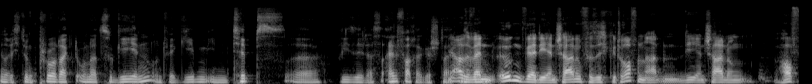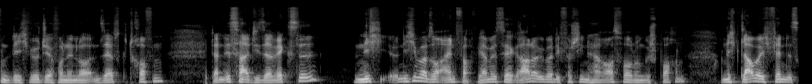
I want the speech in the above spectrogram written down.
in Richtung Product Owner zu gehen und wir geben ihnen Tipps, äh, wie sie das einfacher gestalten. Ja, also wenn irgendwer die Entscheidung für sich getroffen hat, und die Entscheidung hoffentlich wird ja von den Leuten selbst getroffen, dann ist halt dieser Wechsel nicht, nicht immer so einfach. Wir haben jetzt ja gerade über die verschiedenen Herausforderungen gesprochen und ich glaube, ich fände es,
